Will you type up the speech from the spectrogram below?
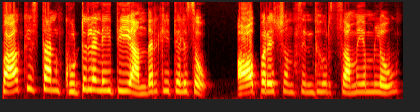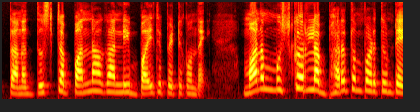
పాకిస్తాన్ కుటుల నీతి అందరికీ తెలుసు. ఆపరేషన్ సింధూర్ సమయంలో తన దుష్ట పన్నాగాన్ని బయటపెట్టుకుంది. మనం ముష్కరుల భరతం పడుతుంటే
